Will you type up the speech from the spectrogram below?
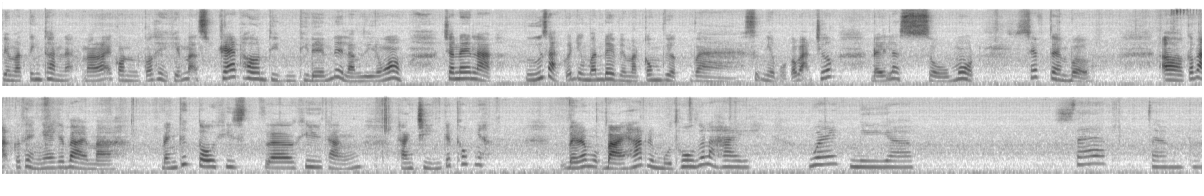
về mặt tinh thần ấy, mà lại còn có thể khiến bạn stress hơn thì thì đến để làm gì đúng không? Cho nên là cứ giải quyết những vấn đề về mặt công việc và sự nghiệp của các bạn trước. Đấy là số 1 September. À, các bạn có thể nghe cái bài mà đánh thức tôi khi uh, khi tháng tháng 9 kết thúc nhé đấy là một bài hát về mùa thu rất là hay. Wake me up September.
